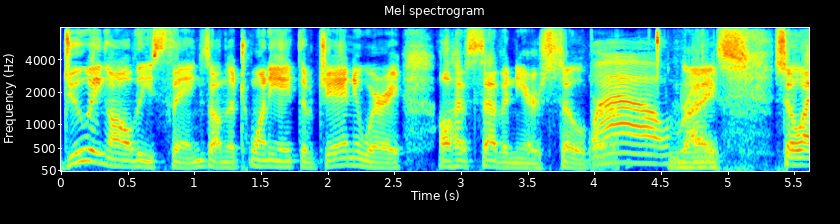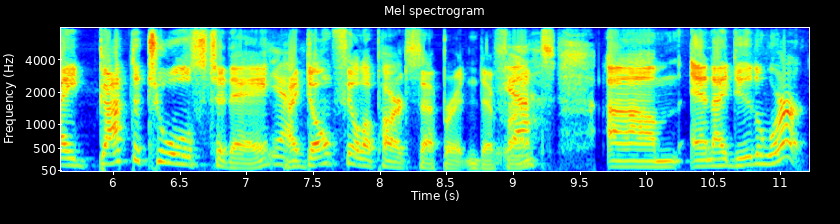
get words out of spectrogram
doing all these things on the 28th of January, I'll have seven years sober. Wow. Right. Nice. So I got the tools today. Yeah. I don't feel apart, separate, and different. Yeah. Um, and I do the work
